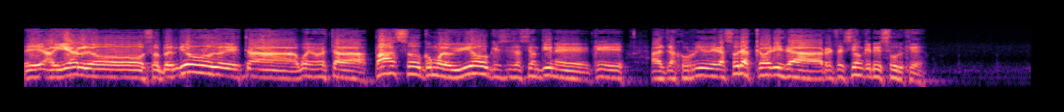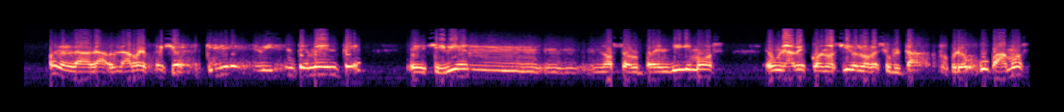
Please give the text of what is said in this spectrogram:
Eh, Aguiar lo sorprendió esta, bueno, esta paso, cómo lo vivió, qué sensación tiene que al transcurrir de las horas, cuál es la reflexión que le surge. Bueno, la, la, reflexión es que evidentemente, eh, si bien nos sorprendimos una vez conocidos los resultados, nos preocupamos,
